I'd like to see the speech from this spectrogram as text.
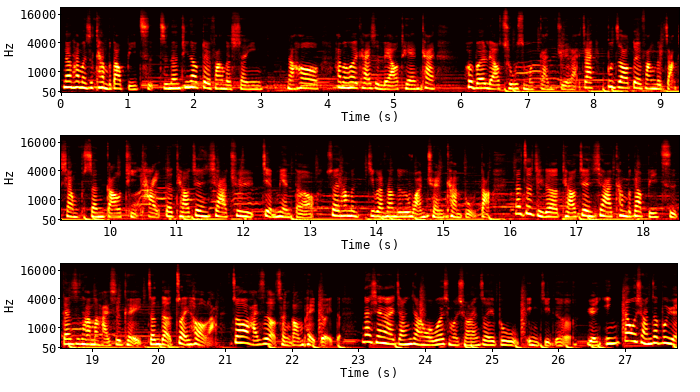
那他们是看不到彼此，只能听到对方的声音，然后他们会开始聊天，看。会不会聊出什么感觉来？在不知道对方的长相、身高、体态的条件下去见面的哦，所以他们基本上就是完全看不到。那这几个条件下看不到彼此，但是他们还是可以真的最后啦，最后还是有成功配对的。那先来讲讲我为什么喜欢这一部影集的原因。但我喜欢这部原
